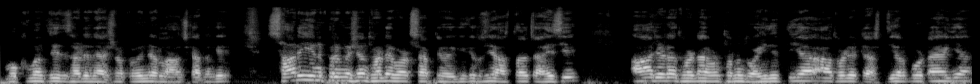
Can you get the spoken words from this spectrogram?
ਮੁੱਖ ਮੰਤਰੀ ਤੇ ਸਾਡੇ ਨੈਸ਼ਨਲ ਕਨਵੀਨਰ ਲਾਂਚ ਕਰਨਗੇ, ਸਾਰੀ ਇਨਫੋਰਮੇਸ਼ਨ ਤੁਹਾਡੇ WhatsApp ਤੇ ਹੋਏਗੀ ਕਿ ਤੁਸੀਂ ਹਸਪਤਾਲ ਚ ਆਏ ਸੀ। ਆ ਜਿਹੜਾ ਤੁਹਾਡਾ ਹੁਣ ਤੁਹਾਨੂੰ ਦਵਾਈ ਦਿੱਤੀ ਆ ਆ ਤੁਹਾਡੇ ਟੈਸਟ ਦੀਆਂ ਰਿਪੋਰਟਾਂ ਹੈਗੀਆਂ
